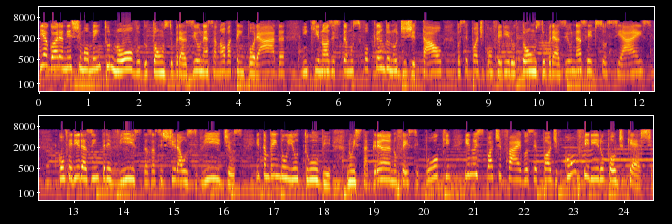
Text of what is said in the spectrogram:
E agora neste momento novo do Tons do Brasil, nessa nova temporada em que nós estamos focando no digital, você pode conferir o Tons do Brasil nas redes sociais, conferir as entrevistas, assistir aos vídeos e também no YouTube, no Instagram, no Facebook e no Spotify. Você pode conferir o podcast.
